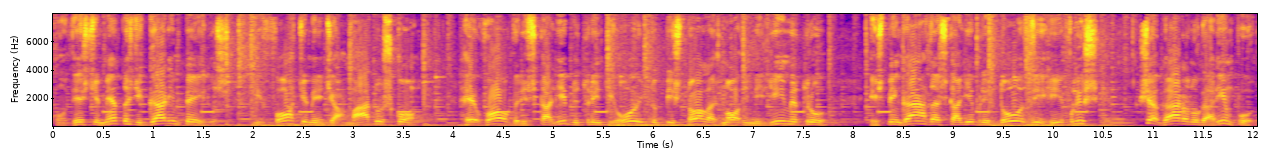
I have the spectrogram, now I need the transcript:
com vestimentas de garimpeiros e fortemente armados com revólveres calibre 38, pistolas 9mm, espingardas calibre 12 e rifles, chegaram no garimpo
